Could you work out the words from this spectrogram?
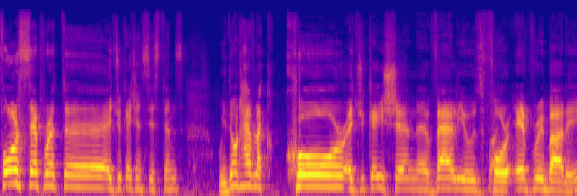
Four separate uh, education systems. We don't have like core education uh, values for everybody.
